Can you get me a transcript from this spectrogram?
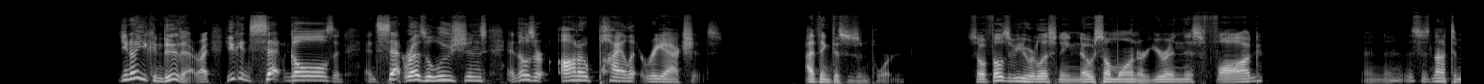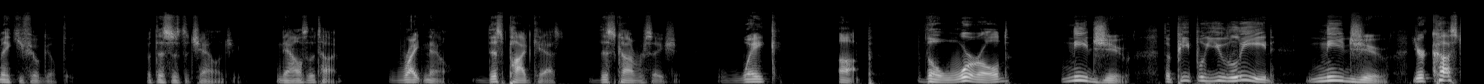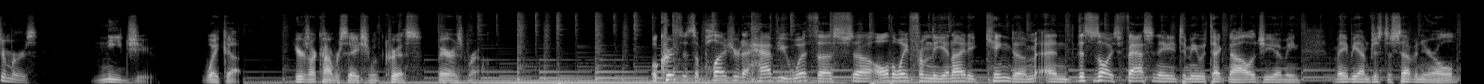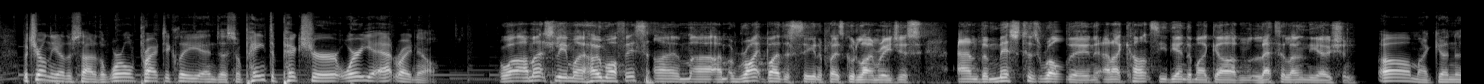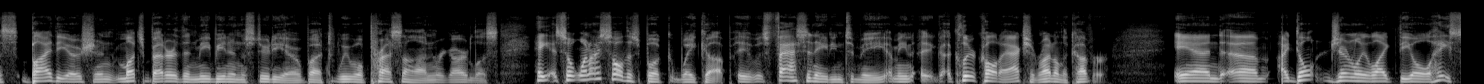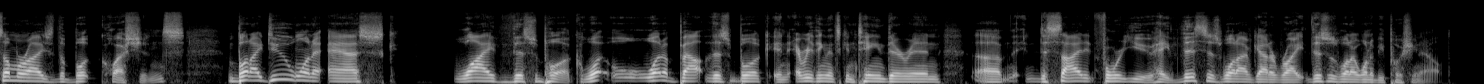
You know you can do that, right? You can set goals and, and set resolutions, and those are autopilot reactions. I think this is important. So if those of you who are listening know someone or you're in this fog, and uh, this is not to make you feel guilty, but this is to challenge you. Now's the time. Right now. This podcast, this conversation. Wake up. The world needs you. The people you lead need you. Your customers need you. Wake up. Here's our conversation with Chris Baréz-Brown. Well, Chris, it's a pleasure to have you with us uh, all the way from the United Kingdom. And this is always fascinating to me with technology. I mean, maybe I'm just a seven year old, but you're on the other side of the world practically. And uh, so paint the picture. Where are you at right now? Well, I'm actually in my home office. I'm uh, I'm right by the sea in a place called Lyme Regis, and the mist has rolled in, and I can't see the end of my garden, let alone the ocean. Oh my goodness. By the ocean, much better than me being in the studio, but we will press on regardless. Hey, so when I saw this book, Wake Up, it was fascinating to me. I mean, a clear call to action right on the cover. And um, I don't generally like the old, hey, summarize the book questions, but I do want to ask why this book? What what about this book and everything that's contained therein uh, decided for you? Hey, this is what I've got to write. This is what I want to be pushing out.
